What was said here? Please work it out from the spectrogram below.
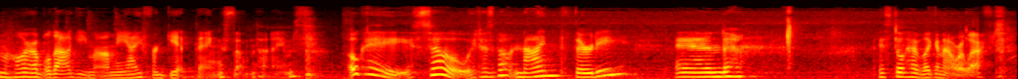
I'm a horrible doggy mommy. I forget things sometimes. Okay, so it is about 9.30 and I still have like an hour left.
